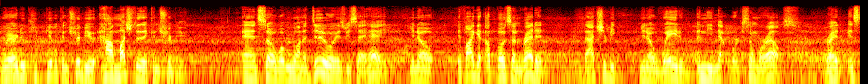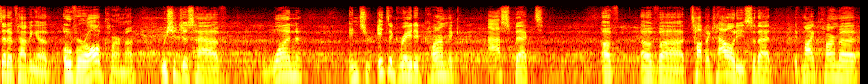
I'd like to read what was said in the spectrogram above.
where do people contribute? How much do they contribute? And so what we want to do is we say, hey, you know, if I get upvotes on Reddit, that should be, you know, weighed in the network somewhere else, right? Instead of having an overall karma, we should just have one integrated karmic aspect of, of uh, topicality so that if my karma,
